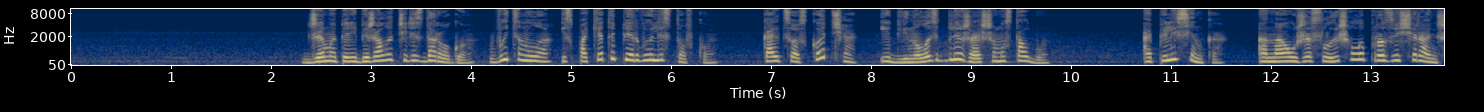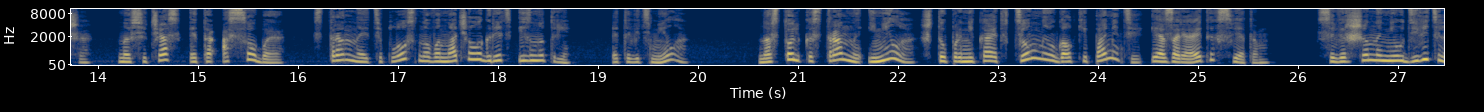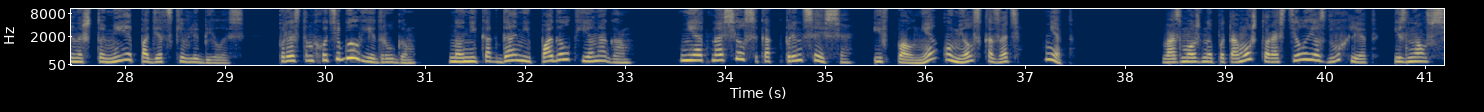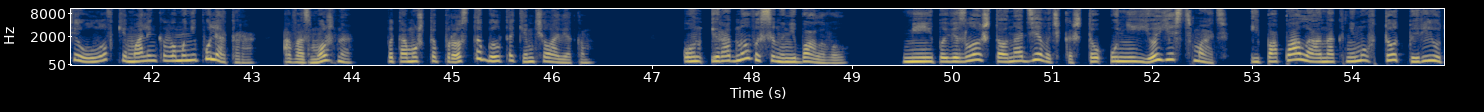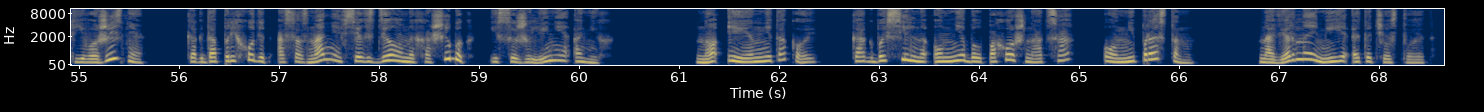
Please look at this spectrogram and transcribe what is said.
Джема перебежала через дорогу, вытянула из пакета первую листовку, кольцо скотча и двинулась к ближайшему столбу. Апельсинка. Она уже слышала прозвище раньше, но сейчас это особое, странное тепло снова начало греть изнутри. Это ведь мило? Настолько странно и мило, что проникает в темные уголки памяти и озаряет их светом. Совершенно неудивительно, что Мия по-детски влюбилась. Престон хоть и был ей другом, но никогда не падал к ее ногам. Не относился как к принцессе и вполне умел сказать «нет». Возможно, потому что растил ее с двух лет и знал все уловки маленького манипулятора, а возможно, потому что просто был таким человеком. Он и родного сына не баловал. Мии повезло, что она девочка, что у нее есть мать, и попала она к нему в тот период его жизни, когда приходит осознание всех сделанных ошибок и сожаление о них. Но Иэн не такой. Как бы сильно он не был похож на отца, он не Престон. Наверное, Мия это чувствует.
